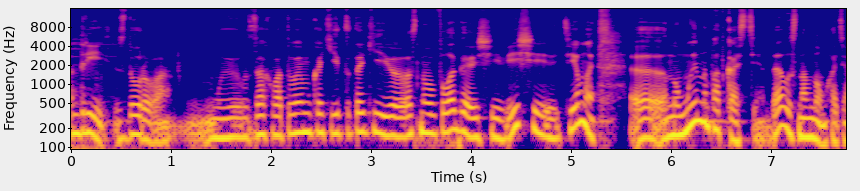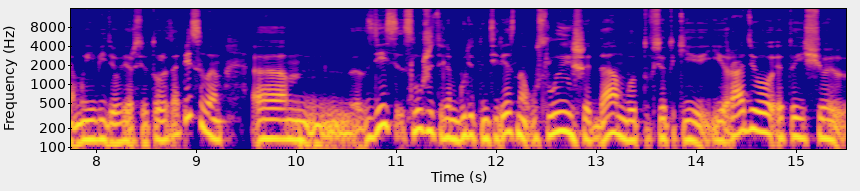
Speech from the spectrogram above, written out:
Андрей, здорово. Мы захватываем какие-то такие основополагающие вещи, темы. Э, но мы на подкасте, да, в основном, хотя мы и видеоверсию тоже записываем. Эм, здесь слушателям будет интересно услышать, да, вот все-таки и радио – это еще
